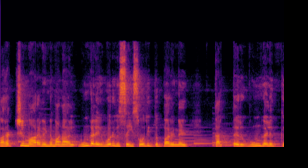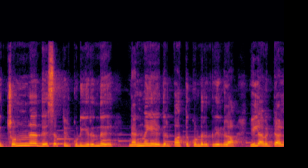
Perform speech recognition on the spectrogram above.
வறட்சி மாற வேண்டுமானால் உங்களை ஒரு விசை சோதித்து பாருங்கள். கர்த்தர் உங்களுக்கு சொன்ன தேசத்தில் குடியிருந்து நன்மையை எதிர்பார்த்து கொண்டிருக்கிறீர்களா? இல்லாவிட்டால்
